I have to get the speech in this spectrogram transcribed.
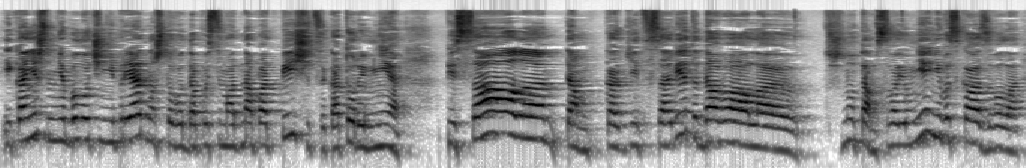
И, конечно, мне было очень неприятно, что вот, допустим, одна подписчица, которая мне писала, там какие-то советы давала, ну, там, свое мнение высказывала.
